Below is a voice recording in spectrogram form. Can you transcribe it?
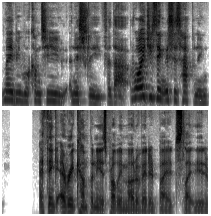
maybe we'll come to you initially for that. Why do you think this is happening? I think every company is probably motivated by slightly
